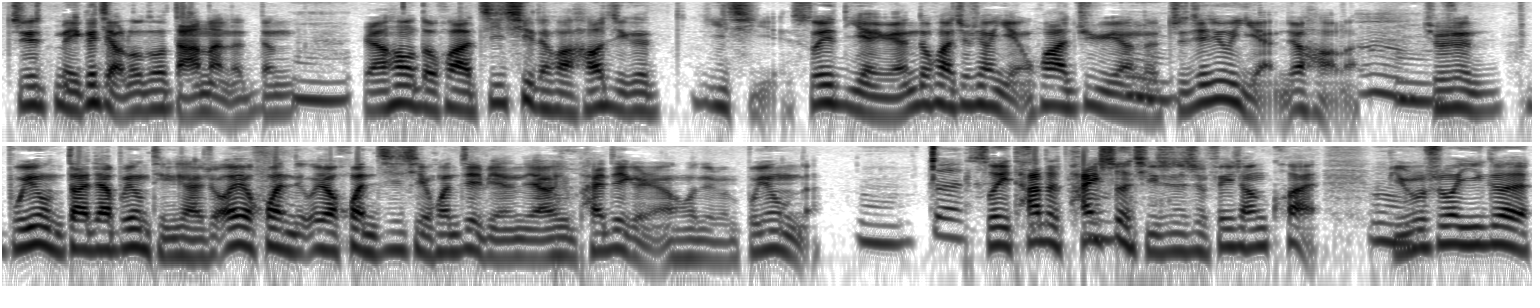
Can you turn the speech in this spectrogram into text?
就是每个角落都打满了灯。嗯然后的话，机器的话好几个一起，所以演员的话就像演话剧一样的，嗯直接就演就好了。嗯就是不用大家不用停下来说，哎呀换要换机器换这边，然后拍这个人或者什么不用的。嗯对所以它的拍摄其实是非常快。嗯比如说一个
